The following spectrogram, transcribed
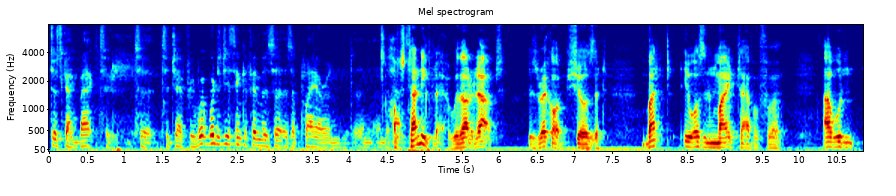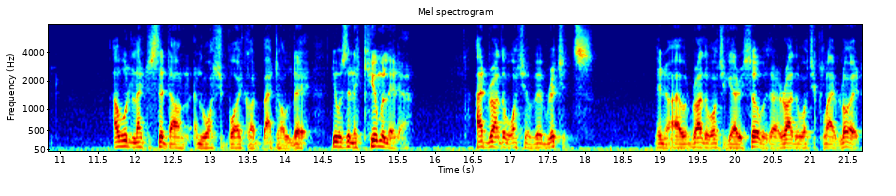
just going back to to, to Geoffrey, what, what did you think of him as a, as a player and, and, and Outstanding player, without a doubt. His record shows it. But he wasn't my type of. Uh, I wouldn't. I wouldn't like to sit down and watch Boycott bat all day. He was an accumulator. I'd rather watch a Viv Richards. You know, I would rather watch a Garry Sobers. I'd rather watch a Clive Lloyd.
